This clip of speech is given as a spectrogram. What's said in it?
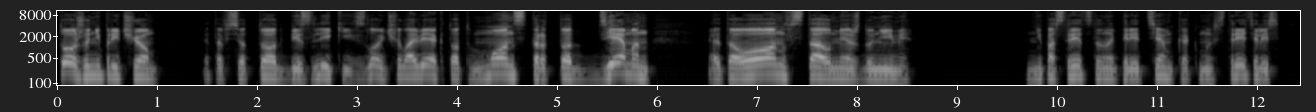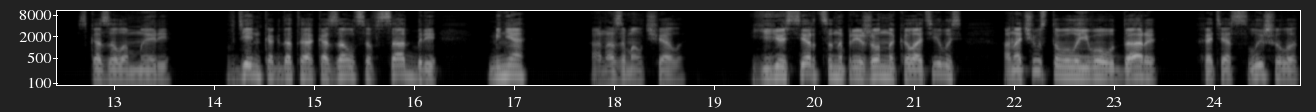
тоже ни при чем. Это все тот безликий, злой человек, тот монстр, тот демон. Это он встал между ними. Непосредственно перед тем, как мы встретились, — сказала Мэри, — в день, когда ты оказался в Садбери, меня... Она замолчала. Ее сердце напряженно колотилось, она чувствовала его удары, хотя слышала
